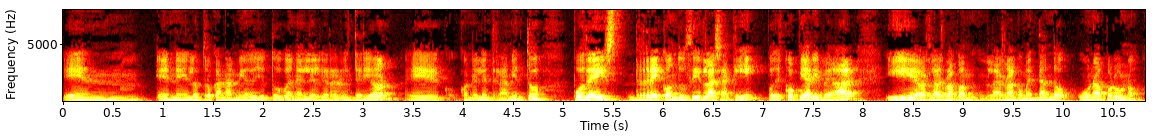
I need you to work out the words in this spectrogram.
en, en el otro canal mío de YouTube, en el del Guerrero Interior, eh, con el entrenamiento, podéis reconducirlas aquí, podéis copiar y pegar y os las va, las va comentando uno por uno.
